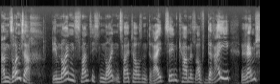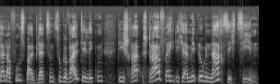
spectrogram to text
Am Sonntag, dem 29.09.2013, kam es auf drei Remscheider Fußballplätzen zu Gewaltdelikten, die strafrechtliche Ermittlungen nach sich ziehen.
